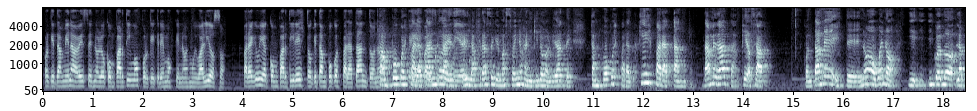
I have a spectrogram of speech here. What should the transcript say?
porque también a veces no lo compartimos porque creemos que no es muy valioso. ¿Para qué voy a compartir esto que tampoco es para tanto, no? Tampoco es para tanto, es, la frase que más sueños aniquiló, olvídate. Tampoco es para, ¿qué es para tanto? Dame data, que, o sea, contame, este, no, bueno, y, cuando la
